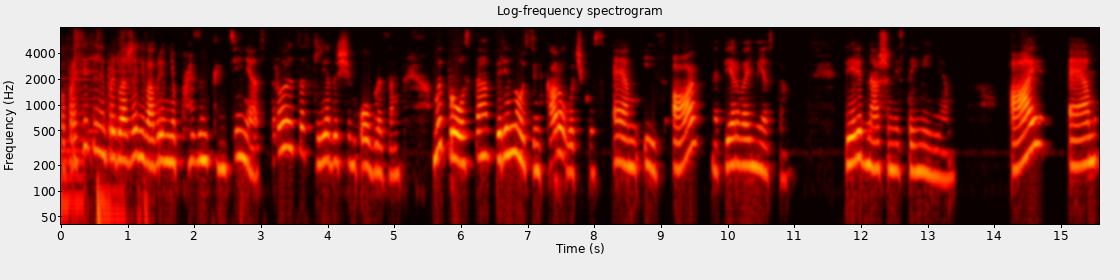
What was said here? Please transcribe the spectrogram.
Вопросительные предложения во время present continuous строятся следующим образом. Мы просто переносим коробочку с am, is, are на первое место перед нашим местоимением. I am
